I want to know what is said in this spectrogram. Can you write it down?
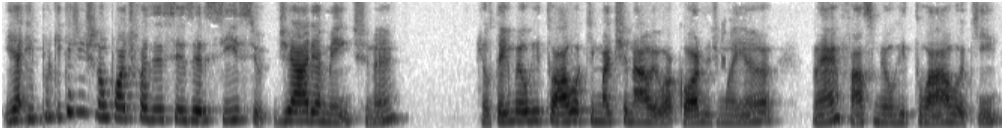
E, e por que, que a gente não pode fazer esse exercício diariamente, né? Eu tenho meu ritual aqui matinal, eu acordo de manhã, né? Faço meu ritual aqui.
